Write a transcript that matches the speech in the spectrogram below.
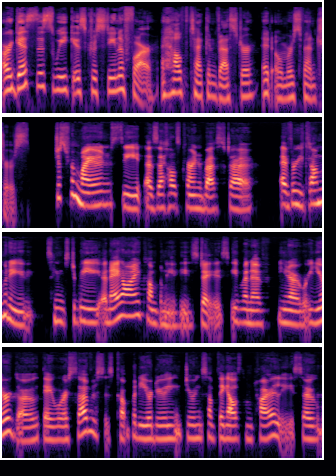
Our guest this week is Christina Farr, a health tech investor at OMERS Ventures. Just from my own seat as a healthcare investor, every company seems to be an AI company these days, even if, you know, a year ago they were a services company or doing doing something else entirely. So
